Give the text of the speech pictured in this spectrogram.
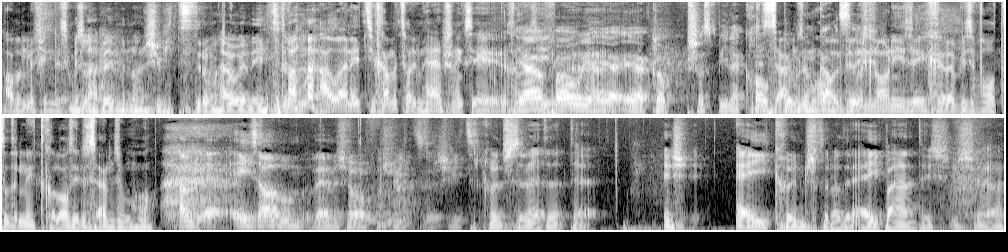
Aber wir finden es... Wir leben immer noch in der Schweiz, darum auch nicht. Darum auch, auch nicht. Sie kommen zwar im Herbst, habe ich gesehen. kommen ja, sie, voll. äh, ja, ja, ich glaube, schon der gekauft, ich bin mir noch nicht sicher, ob ich es will oder nicht. Hören in der Samsung Hall. Aber äh, ein Album, wenn wir schon von Schweizer, Schweizer Künstlern reden, dann ist ein Künstler oder eine Band ist, ist äh,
